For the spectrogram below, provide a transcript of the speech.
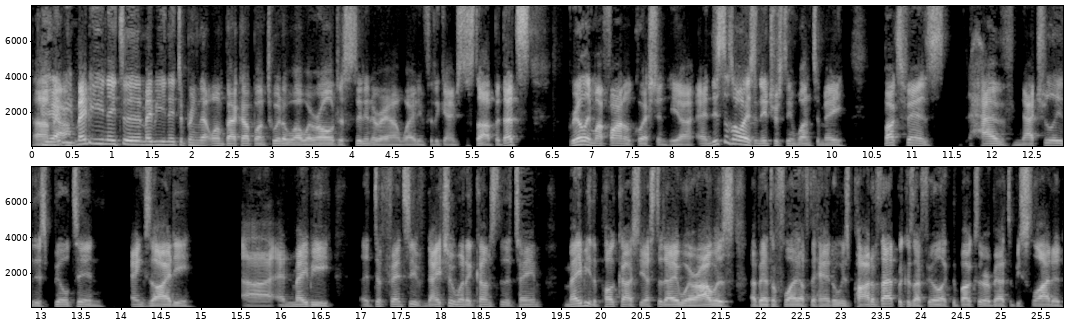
uh, yeah. maybe maybe you need to maybe you need to bring that one back up on Twitter while we're all just sitting around waiting for the games to start. But that's really my final question here, and this is always an interesting one to me. Bucks fans have naturally this built-in anxiety, uh, and maybe a defensive nature when it comes to the team. Maybe the podcast yesterday where I was about to fly off the handle is part of that because I feel like the Bucks are about to be slighted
